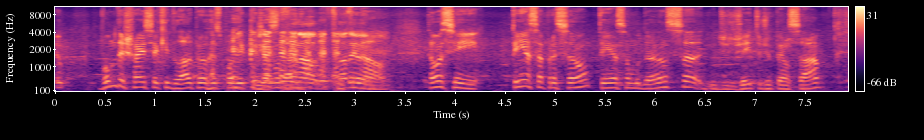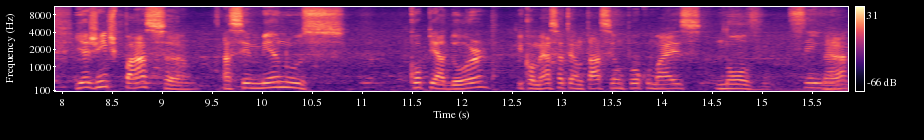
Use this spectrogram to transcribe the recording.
Eu, vamos deixar esse aqui do lado para eu responder. Já no final, no final. final. Então, assim, tem essa pressão, tem essa mudança de jeito de pensar e a gente passa a ser menos copiador e começa a tentar ser um pouco mais novo. Sim. Né?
